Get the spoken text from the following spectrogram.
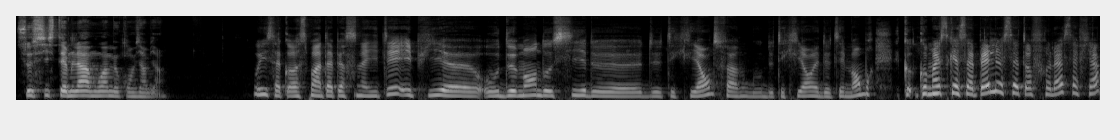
ce système-là, moi, me convient bien. Oui, ça correspond à ta personnalité et puis aux demandes aussi de, tes clientes, enfin, de tes clients et de tes membres. comment est-ce qu'elle s'appelle cette offre-là, Safia?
